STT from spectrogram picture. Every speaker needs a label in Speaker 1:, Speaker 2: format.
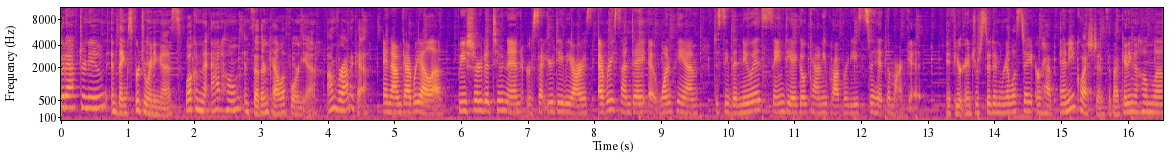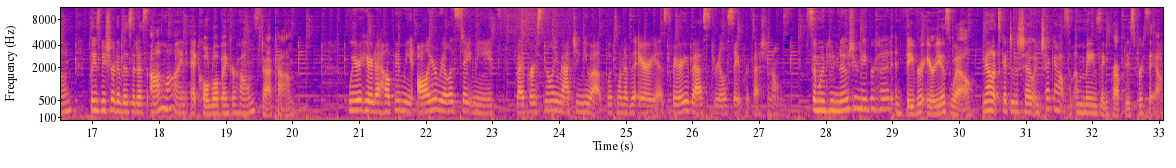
Speaker 1: Good afternoon, and thanks for joining us. Welcome to At Home in Southern California. I'm Veronica.
Speaker 2: And I'm Gabriella. Be sure to tune in or set your DVRs every Sunday at 1 p.m. to see the newest San Diego County properties to hit the market.
Speaker 1: If you're interested in real estate or have any questions about getting a home loan, please be sure to visit us online at coldwellbankerhomes.com.
Speaker 2: We are here to help you meet all your real estate needs by personally matching you up with one of the area's very best real estate professionals
Speaker 1: someone who knows your neighborhood and favorite areas well. Now let's get to the show and check out some amazing properties for sale.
